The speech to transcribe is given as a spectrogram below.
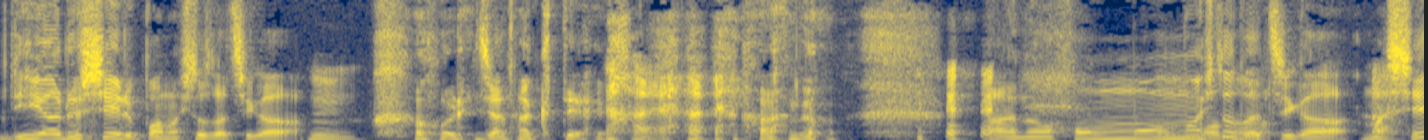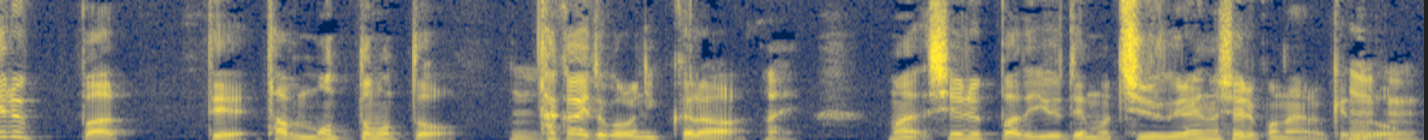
リアルシェルパの人たちが、うん。俺じゃなくて、はい、はい。あの、あの、本物の人たちが、まあ、はいシェルパって多分もっともっとうん高いところに行くから、はい。まあ、シェルパで言うても中ぐらいのシェルパなんやろうけど、うんうん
